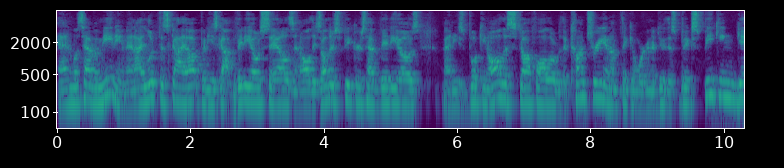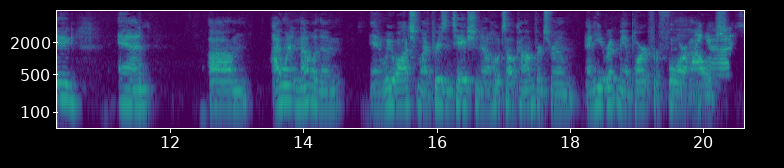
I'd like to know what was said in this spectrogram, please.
and let's have a meeting." And I looked this guy up, and he's got video sales, and all these other speakers have videos, and he's booking all this stuff all over the country. And I'm thinking we're going to do this big speaking gig and um, I went and met with him, and we watched my presentation in a hotel conference room, and he ripped me apart for four oh hours. Gosh.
